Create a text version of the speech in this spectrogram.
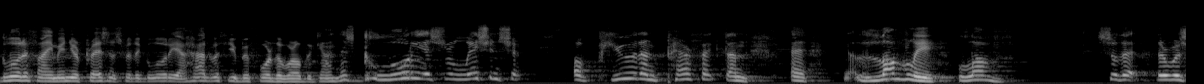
glorify me in your presence with the glory I had with you before the world began. This glorious relationship of pure and perfect and uh, lovely love. So that there was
